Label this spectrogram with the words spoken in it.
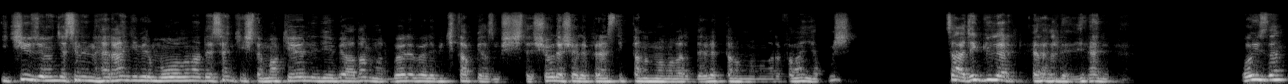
200 yıl öncesinin herhangi bir Moğoluna desen ki işte Machiavelli diye bir adam var. Böyle böyle bir kitap yazmış işte. Şöyle şöyle prenslik tanımlamaları, devlet tanımlamaları falan yapmış. Sadece güler herhalde yani. O yüzden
